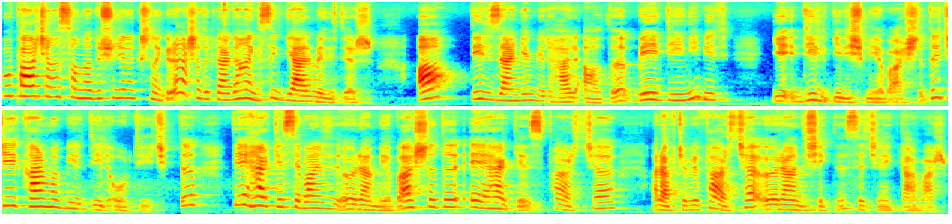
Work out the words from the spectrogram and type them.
bu parçanın sonuna düşüncenin akışına göre aşağıdakilerden hangisi gelmelidir? A. Dil zengin bir hal aldı. B. Dini bir dil gelişmeye başladı. C. Karma bir dil ortaya çıktı. D. Herkes yabancı dil öğrenmeye başladı. E. Herkes parça, Arapça ve Farsça öğrendi şeklinde seçenekler var.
